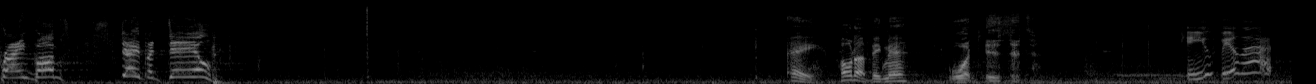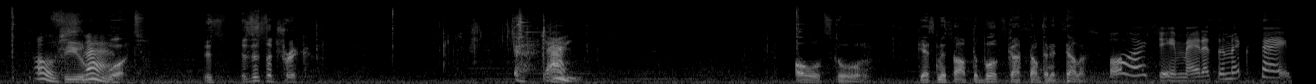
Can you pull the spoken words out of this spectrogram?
brain bombs! Stupid deal! Hey, hold up, big man. What is it? Can you feel that? Oh Feel snap! what? Is is this a trick? Dang. Old school. Guess Miss Off the Books got something to tell us. Or she made us a mixtape.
